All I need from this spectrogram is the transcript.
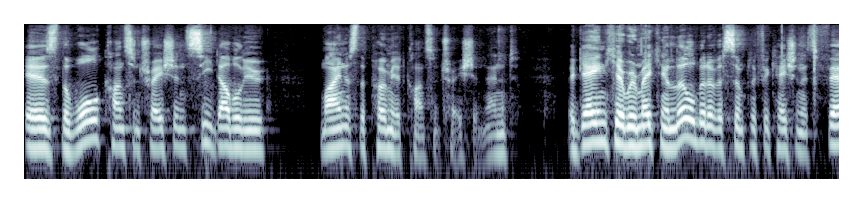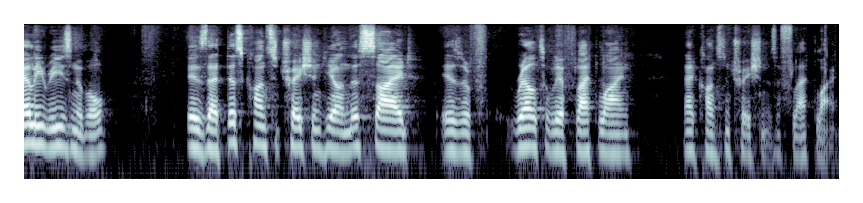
is the wall concentration, CW, minus the permeate concentration. And again, here we're making a little bit of a simplification. It's fairly reasonable, is that this concentration here on this side is a relatively a flat line. That concentration is a flat line.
